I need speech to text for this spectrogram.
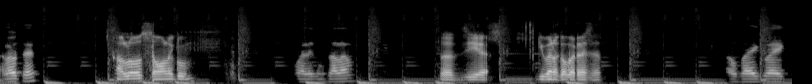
Halo Ted. Halo, assalamualaikum. Waalaikumsalam. Ustaz Zia, gimana kabarnya Ustaz? Oh baik baik.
